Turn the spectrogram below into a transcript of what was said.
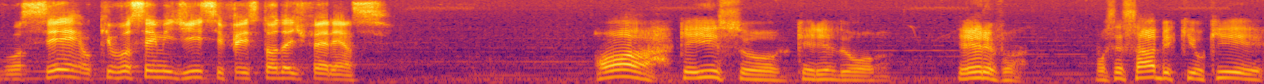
Você, o que você me disse fez toda a diferença. Oh, que isso, querido Erevan. Você sabe que o que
